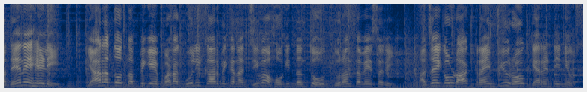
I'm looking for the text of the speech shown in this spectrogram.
ಅದೇನೇ ಹೇಳಿ, ಯಾರದ್ದೋ ತಪ್ಪಿಗೆ ಬಡ ಕೂಲಿ ಕಾರ್ಮಿಕನ ಜೀವ ಹೋಗಿದ್ದಂತೂ ದುರಂತವೇ ಸರಿ. Ajay Gowda crime bureau guarantee news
